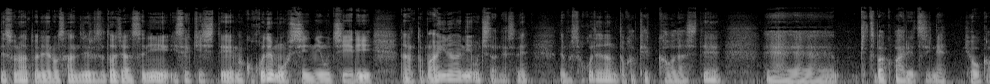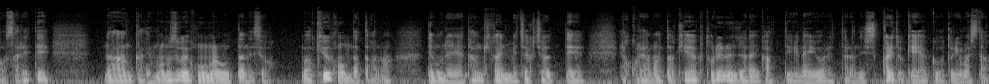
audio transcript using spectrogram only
でその後ねロサンゼルス・ドジャースに移籍して、まあ、ここでも不振に陥りなんとマイナーに落ちたんですね。でもそこでなんとか結果を出して、えー、ピッツバーグ・パイレーツにね評価をされてなんかねものすごいホームランを打ったんですよ。まあ9本だったかな。でもね短期間にめちゃくちゃ売っていやこれはまた契約取れるんじゃないかっていうね言われてたらねしっかりと契約を取りました。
